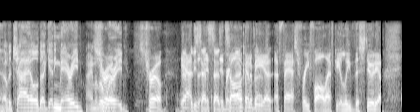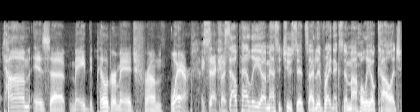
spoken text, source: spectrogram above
of a child, uh, getting married. I'm a little True. worried. It's true. We have it's, it's, it's all going to be a, a fast free fall after you leave the studio. Tom is uh, made the pilgrimage from where exactly? South Hadley, uh, Massachusetts. I live right next to Mount Holyoke College.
